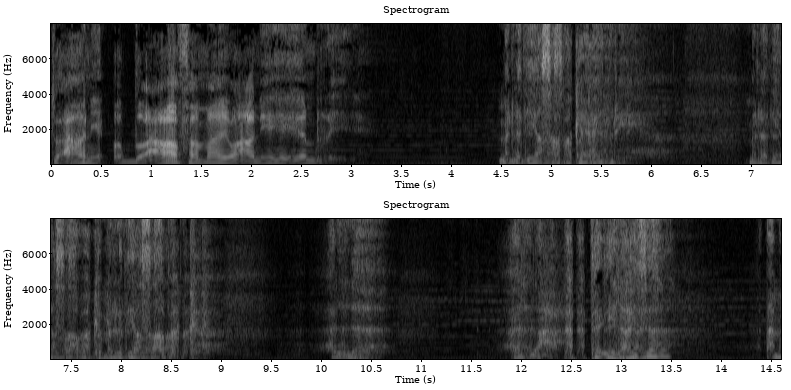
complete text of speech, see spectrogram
تعاني أضعاف ما يعانيه هنري. ما الذي أصابك يا هنري؟ ما الذي أصابك؟ ما الذي أصابك؟ هل هل أحببت إليزا؟ أم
